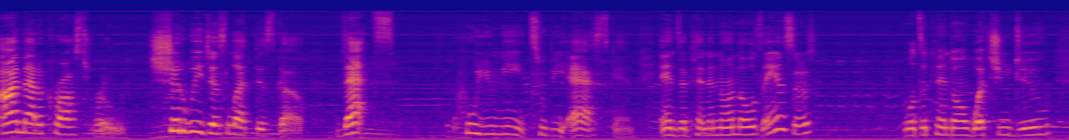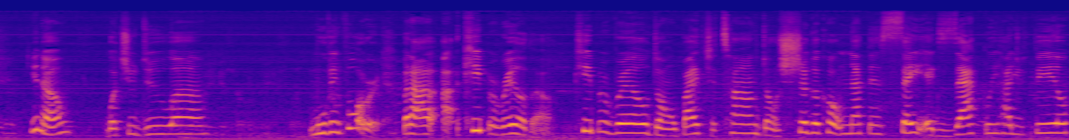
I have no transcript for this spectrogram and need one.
I'm at a crossroad. Should we just let this go? That's who you need to be asking. And depending on those answers, will depend on what you do, you know, what you do uh, moving forward. But I, I keep it real though. Keep it real. Don't bite your tongue. Don't sugarcoat nothing. Say exactly how you feel.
